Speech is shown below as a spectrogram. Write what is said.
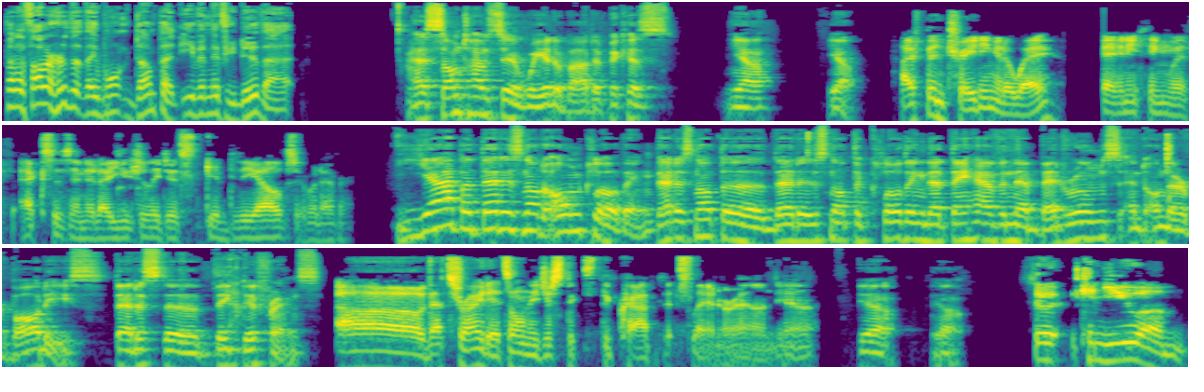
But I thought I heard that they won't dump it even if you do that. Uh, sometimes they're weird about it because, yeah, yeah. I've been trading it away. Anything with X's in it, I usually just give to the elves or whatever. Yeah, but that is not own clothing. That is not the that is not the clothing that they have in their bedrooms and on their bodies. That is the big difference. Oh, that's right. It's only just the, the crap that's laying around. Yeah. Yeah, yeah. So can you, um,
